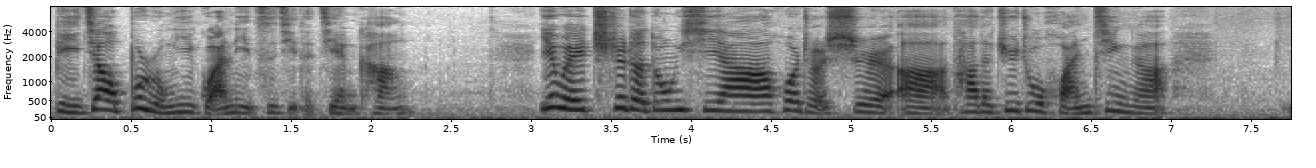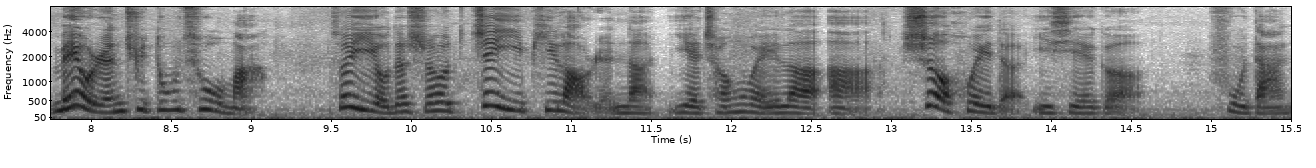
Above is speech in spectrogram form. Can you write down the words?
比较不容易管理自己的健康，因为吃的东西啊，或者是啊他的居住环境啊，没有人去督促嘛。所以有的时候这一批老人呢，也成为了啊社会的一些个负担，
